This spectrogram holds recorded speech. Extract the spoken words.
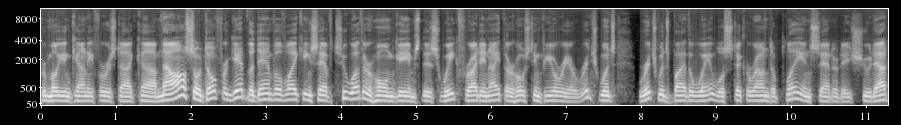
VermilionCountyFirst.com. Now, also, don't forget the Danville Vikings have two other home games this week. Friday night, they're hosting Peoria Richwoods. Richwoods, by the way, will stick around to play in Saturday's shootout.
